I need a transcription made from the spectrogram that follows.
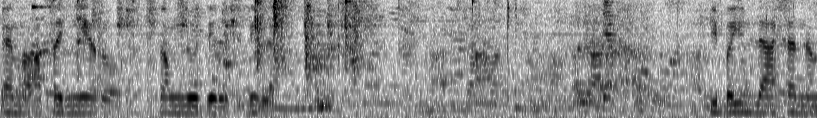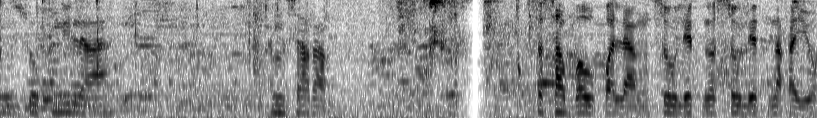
Yan mga kapanyero itong noodles nila iba yung lasa ng soup nila. Ang sarap. Sa sabaw pa lang sulit no sulit na kayo.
